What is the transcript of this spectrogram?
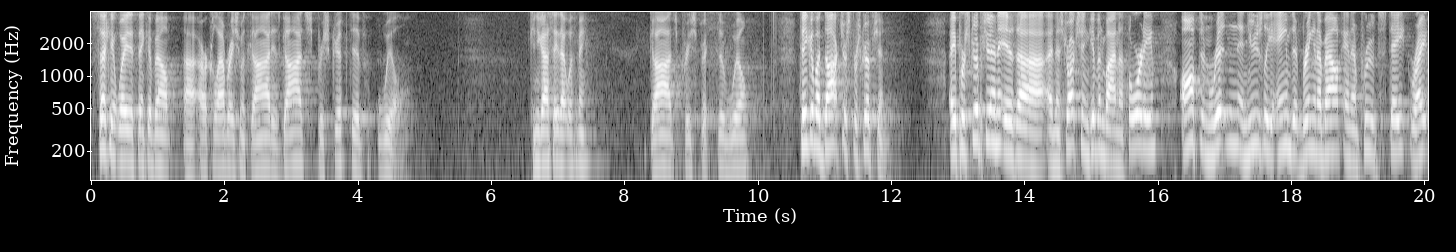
Second way to think about uh, our collaboration with God is God's prescriptive will. Can you guys say that with me? God's prescriptive will. Think of a doctor's prescription. A prescription is uh, an instruction given by an authority, often written and usually aimed at bringing about an improved state, right?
